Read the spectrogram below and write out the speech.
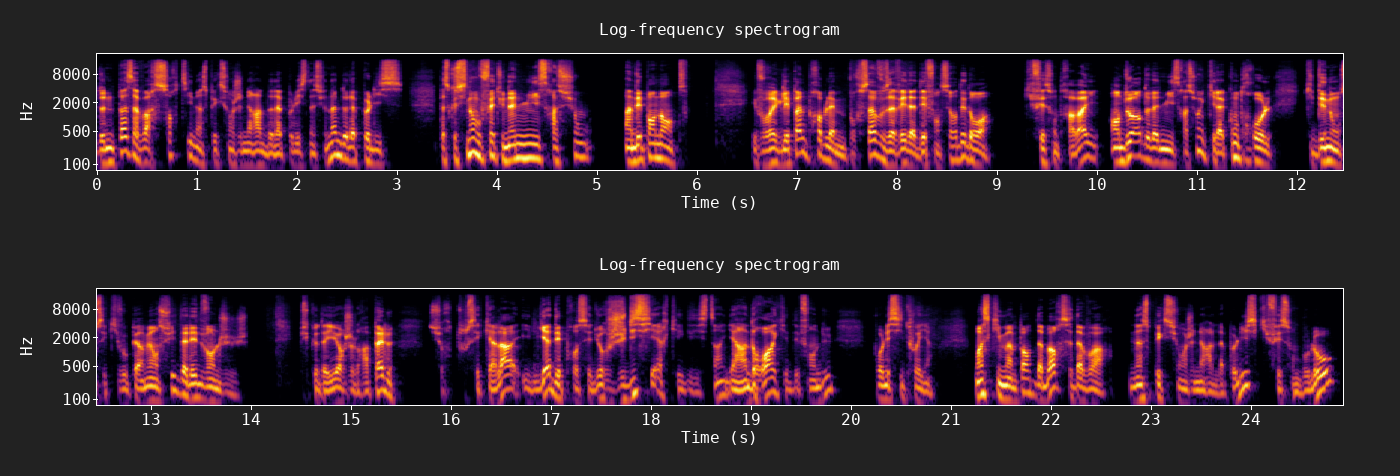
de ne pas avoir sorti l'inspection générale de la police nationale de la police. Parce que sinon, vous faites une administration indépendante. Et vous ne réglez pas le problème. Pour ça, vous avez la défenseur des droits, qui fait son travail en dehors de l'administration et qui la contrôle, qui dénonce et qui vous permet ensuite d'aller devant le juge. Puisque d'ailleurs, je le rappelle, sur tous ces cas-là, il y a des procédures judiciaires qui existent. Hein. Il y a un droit qui est défendu pour les citoyens. Moi, ce qui m'importe d'abord, c'est d'avoir une inspection générale de la police qui fait son boulot,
